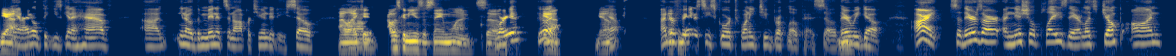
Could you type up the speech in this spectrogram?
Yeah. And I don't think he's going to have, uh, you know, the minutes and opportunity. So I like um, it. I was going to use the same one. So were you good? Yeah. Yeah. yeah. Under Definitely. fantasy score 22, Brook Lopez. So there mm. we go. All right. So there's our initial plays there. Let's jump on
